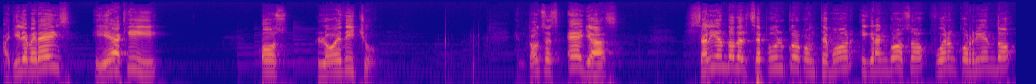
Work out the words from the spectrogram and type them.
Allí le veréis y he aquí, os lo he dicho. Entonces ellas, saliendo del sepulcro con temor y gran gozo, fueron corriendo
